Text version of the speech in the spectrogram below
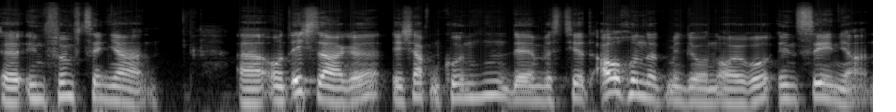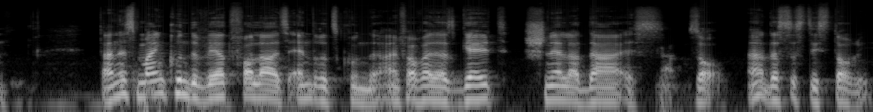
äh, in 15 Jahren. Äh, und ich sage, ich habe einen Kunden, der investiert auch 100 Millionen Euro in 10 Jahren dann ist mein Kunde wertvoller als Endrits Kunde, einfach weil das Geld schneller da ist. Ja. So, ja, das ist die Story.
